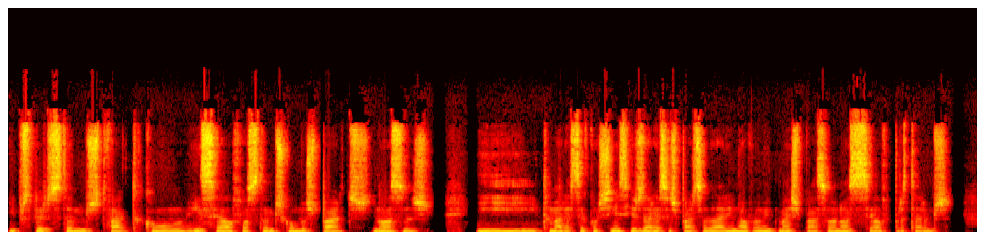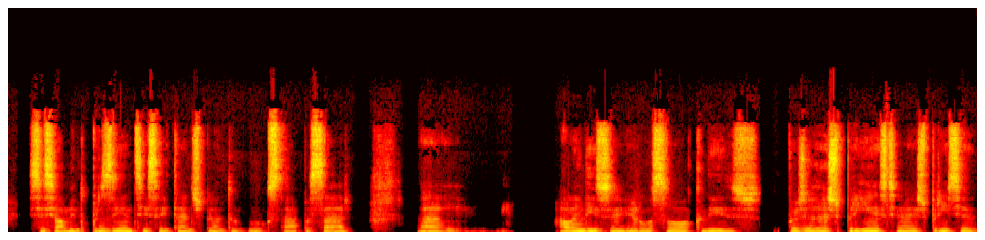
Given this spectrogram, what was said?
e perceber se estamos de facto com, em self ou se estamos com umas partes nossas e tomar essa consciência e ajudar essas partes a darem novamente mais espaço ao nosso self para estarmos essencialmente presentes e aceitantes perante o, o que está a passar. Uh, além disso, em relação ao que dizes, Pois a experiência, a experiência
